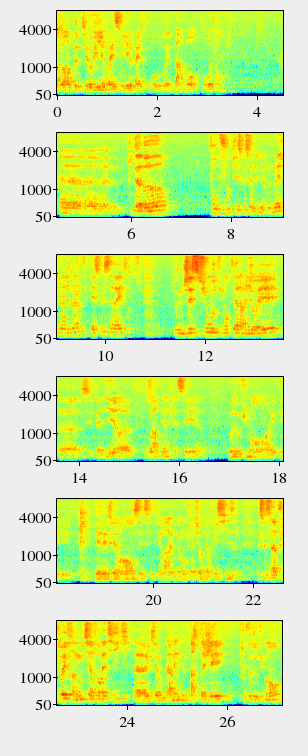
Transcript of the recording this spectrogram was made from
avoir un peu de théorie, on va essayer de ne pas être trop être barbant pour autant. Euh, tout d'abord, pour vous, qu'est-ce que ça veut dire Le knowledge management, est-ce que ça va être une gestion documentaire améliorée, euh, c'est-à-dire euh, pouvoir bien classer vos documents avec des, des, références, etc., une nomenclature bien précise Est-ce que ça va plutôt être un outil informatique qui va vous permettre de partager tous vos documents,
